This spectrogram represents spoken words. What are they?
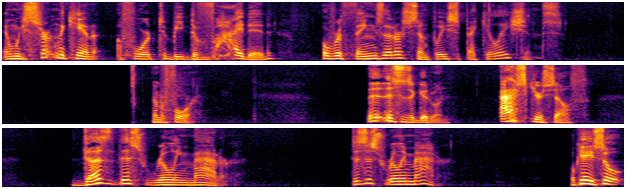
And we certainly can't afford to be divided over things that are simply speculations. Number four. This is a good one. Ask yourself Does this really matter? Does this really matter? Okay, so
